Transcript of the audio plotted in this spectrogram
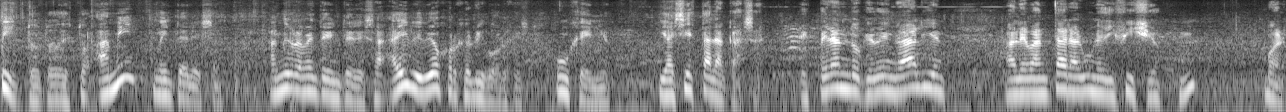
pito todo esto. A mí me interesa, a mí realmente me interesa. Ahí vivió Jorge Luis Borges, un genio. Y así está la casa, esperando que venga alguien a levantar algún edificio. Bueno,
